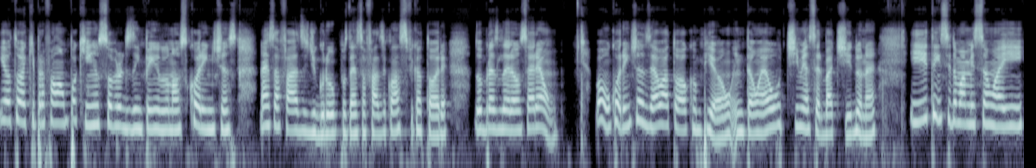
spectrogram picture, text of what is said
e eu tô aqui para falar um pouquinho sobre o desempenho do nosso Corinthians nessa fase de grupos, nessa fase classificatória do Brasileirão Série 1. Bom, o Corinthians é o atual campeão, então é o time a ser batido, né? E tem sido uma missão aí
